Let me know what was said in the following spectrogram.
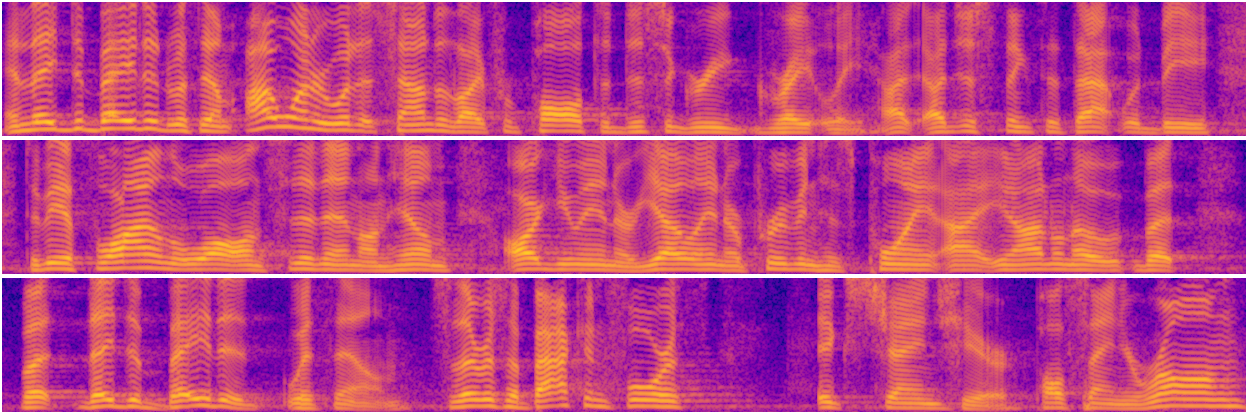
and they debated with them. I wonder what it sounded like for Paul to disagree greatly. I, I, just think that that would be to be a fly on the wall and sit in on him arguing or yelling or proving his point. I, you know, I don't know, but, but they debated with them. So there was a back and forth exchange here. Paul's saying, You're wrong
